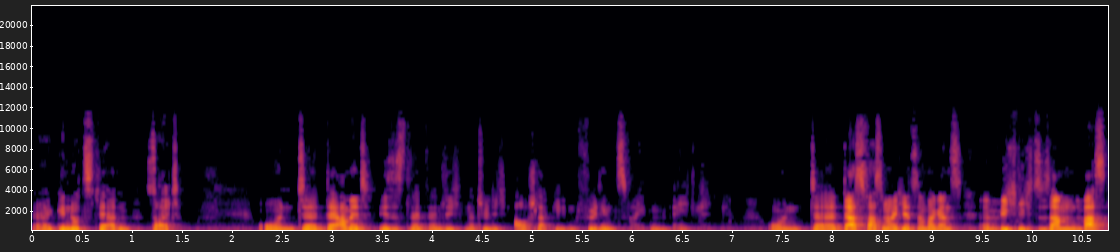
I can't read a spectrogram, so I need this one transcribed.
äh, genutzt werden sollte. Und damit ist es letztendlich natürlich ausschlaggebend für den Zweiten Weltkrieg. Und äh, das fassen wir euch jetzt nochmal ganz äh, wichtig zusammen, was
